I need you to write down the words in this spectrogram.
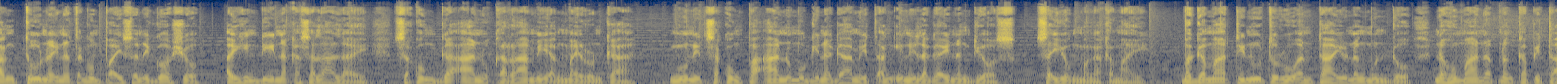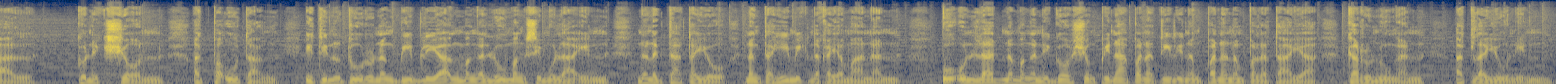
Ang tunay na tagumpay sa negosyo ay hindi nakasalalay sa kung gaano karami ang mayroon ka, ngunit sa kung paano mo ginagamit ang inilagay ng Diyos sa iyong mga kamay. Bagamat tinuturuan tayo ng mundo na humanap ng kapital, koneksyon at pautang, itinuturo ng Biblia ang mga lumang simulain na nagtatayo ng tahimik na kayamanan, uunlad na mga negosyong pinapanatili ng pananampalataya, karunungan at layunin.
